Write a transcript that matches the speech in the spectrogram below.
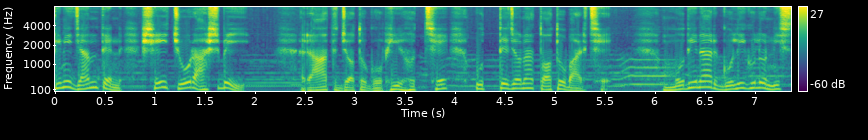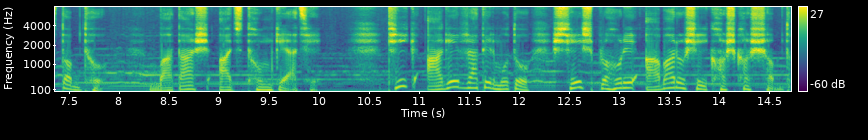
তিনি জানতেন, সেই চোর আসবেই। রাত যত গভীর হচ্ছে, উত্তেজনা তত বাড়ছে। মদিনার গলিগুলো নিস্তব্ধ। বাতাস আজ থমকে আছে। ঠিক আগের রাতের মতো শেষ প্রহরে আবারও সেই খসখস শব্দ।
